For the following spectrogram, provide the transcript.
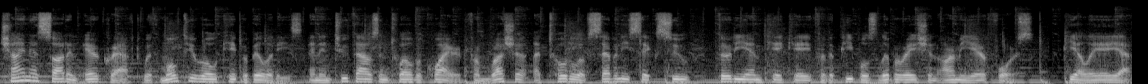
China sought an aircraft with multi-role capabilities and in 2012 acquired from Russia a total of 76 Su-30 MKK for the People's Liberation Army Air Force, PLAAF,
